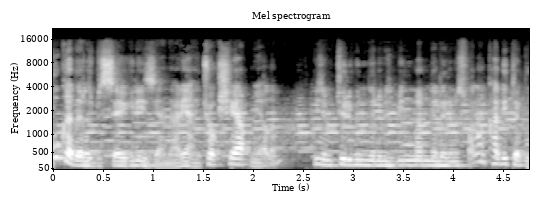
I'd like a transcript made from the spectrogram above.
Bu, kadarız biz sevgili izleyenler. Yani çok şey yapmayalım. Bizim tribünlerimiz bilmem nelerimiz falan kalite bu.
